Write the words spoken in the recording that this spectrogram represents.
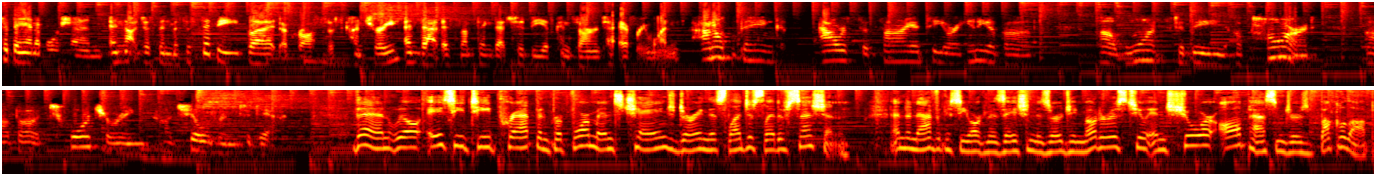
to ban abortion, and not just in Mississippi, but across this country. And that is something that should be of concern to everyone. I don't think our society or any of us uh, wants to be a part of uh, torturing uh, children to death. Then, will ACT prep and performance change during this legislative session? And an advocacy organization is urging motorists to ensure all passengers buckle up.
